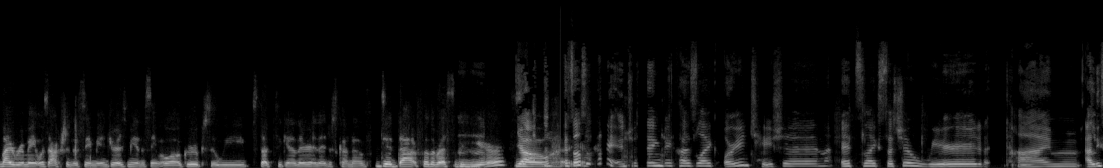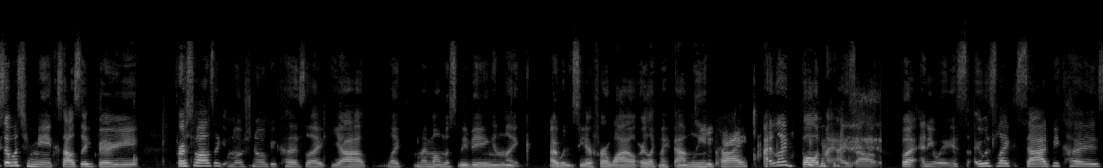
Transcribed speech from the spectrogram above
my roommate was actually the same major as me in the same OL group, so we stuck together and I just kind of did that for the rest of the Mhm. year. Yeah, So, it's also kind of interesting because like orientation, it's like such a weird time. At least it was for me because I was like very. First of all, I was like emotional because like yeah, like my mom was leaving and like I wouldn't see her for a while or like my Did family. you cry? I like bawled my eyes out. But anyways, it was like sad because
